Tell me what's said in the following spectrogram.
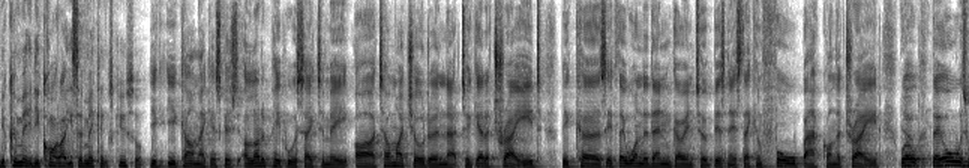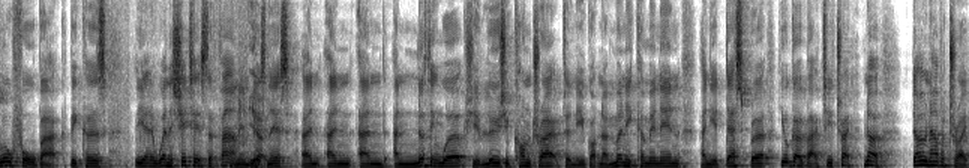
You're committed. You can't, like you said, make an excuse up. You, you can't make excuses. A lot of people will say to me, oh, I tell my children that to get a trade, because if they want to then go into a business, they can fall back on the trade. Well, they always will fall back because you know, when the shit hits the fan in Yeah. business and, and, and, and nothing works, you lose your contract and you've got no money coming in and you're desperate, you'll go back to your trade. No, don't have a trade.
